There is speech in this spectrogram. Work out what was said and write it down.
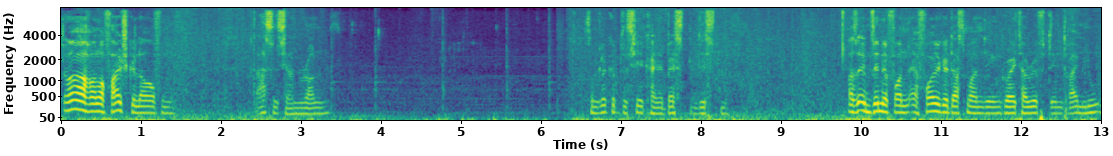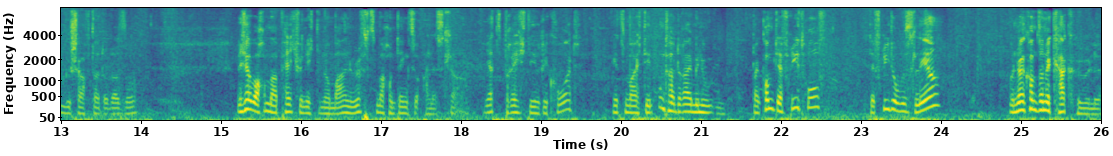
Ach, auch noch falsch gelaufen. Das ist ja ein Run. Zum Glück gibt es hier keine besten Listen. Also im Sinne von Erfolge, dass man den Greater Rift in drei Minuten geschafft hat oder so. Ich habe auch immer Pech, wenn ich die normalen Rifts mache und denke so, alles klar, jetzt breche ich den Rekord, jetzt mache ich den unter drei Minuten. Dann kommt der Friedhof, der Friedhof ist leer und dann kommt so eine Kackhöhle.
